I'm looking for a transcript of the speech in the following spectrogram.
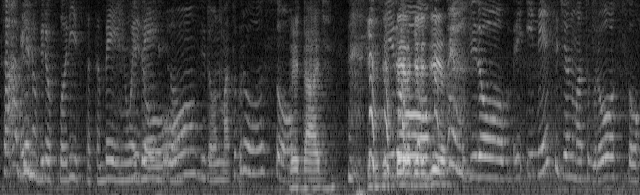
Sabe? Ele não virou florista também, um evento? virou, virou no Mato Grosso. Verdade. Que desespero aquele dia. Virou. E, e nesse dia no Mato Grosso,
